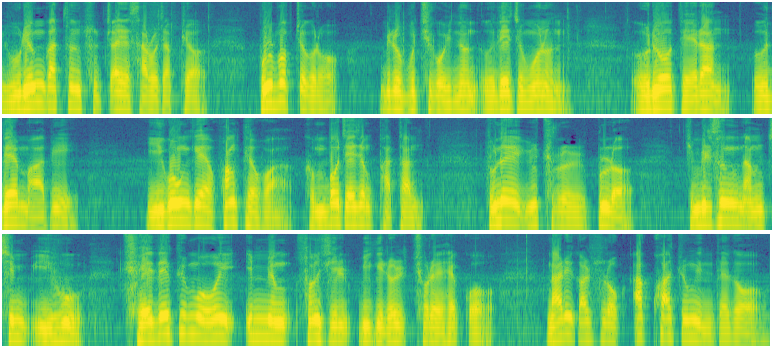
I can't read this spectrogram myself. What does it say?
유령 같은 숫자에 사로잡혀 불법적으로 밀어붙이고 있는 의대 정원은 의료 대란, 의대 마비, 이공계 황폐화, 근보재정 파탄, 두뇌 유출을 불러 김일성 남침 이후 최대 규모의 인명 손실 위기를 초래했고 날이 갈수록 악화 중인데도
